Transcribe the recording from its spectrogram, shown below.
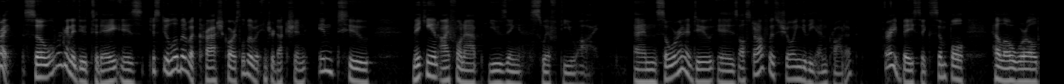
right, so what we're going to do today is just do a little bit of a crash course, a little bit of an introduction into making an iPhone app using Swift UI. And so what we're going to do is I'll start off with showing you the end product. Very basic, simple hello world.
